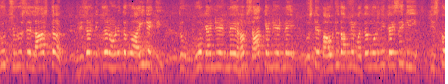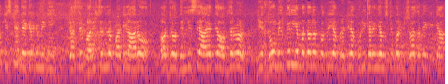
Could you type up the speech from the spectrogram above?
खुद शुरू से लास्ट तक रिज़ल्ट डिक्लेयर होने तक वो आई नहीं थी। तो वो कैंडिडेट ने, हम सात कैंडिडेट ने, उसके बावजूद आपने मतमोजनी कैसे की, किसको किसके देखरेख में की? क्या सिर्फ़ हरिश्चंद्र पाटिल आर और जो दिल्ली से आए थे ऑब्जर्वर ये दो मिलकर ये मतदान प्रक्रिया प्रक्रिया पूरी करेंगे और उसके ऊपर विश्वास रखेंगे क्या?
